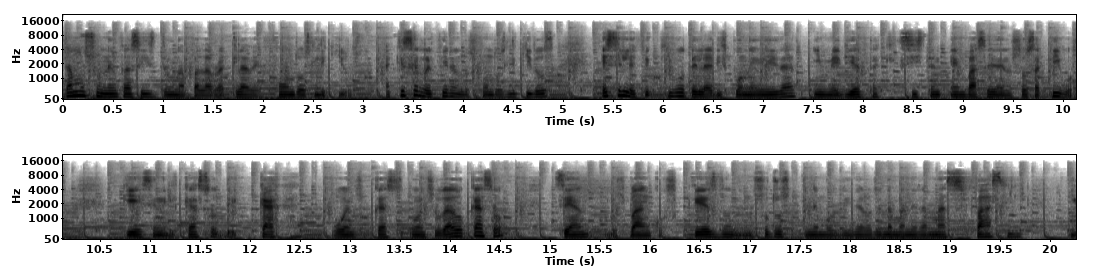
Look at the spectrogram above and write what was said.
Damos un énfasis de una palabra clave, fondos líquidos. ¿A qué se refieren los fondos líquidos? Es el efectivo de la disponibilidad inmediata que existen en base de nuestros activos, que es en el caso de caja o en su, caso, o en su dado caso sean los bancos, que es donde nosotros obtenemos dinero de una manera más fácil y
